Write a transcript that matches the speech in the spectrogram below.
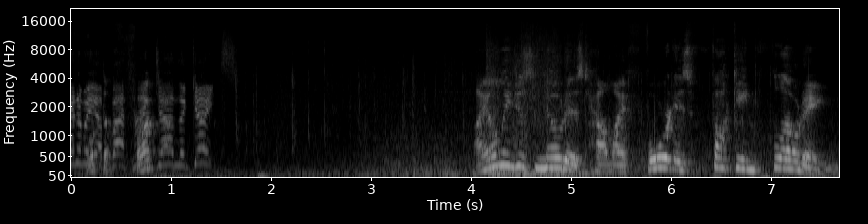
Enemy What are the battering fuck? down the gates. I only just noticed how my fort is fucking floating.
